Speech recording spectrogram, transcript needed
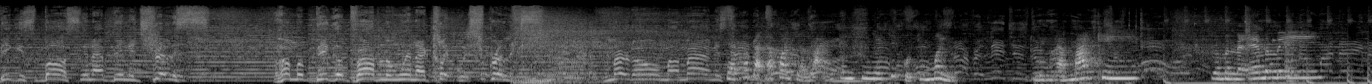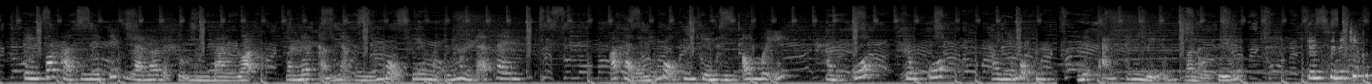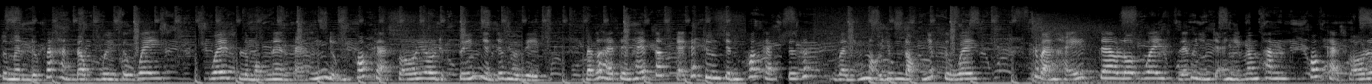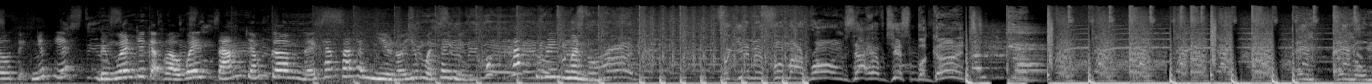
biggest boss and I've been a trillist. I'm a bigger problem when I click with Skrillex. Murder on my mind is Chào các bạn đã quay trở lại với kênh Cinematic của chúng mình Mình là Mikey Rồi mình là Emily Kênh podcast Cinematic là nơi để tụi mình bàn luận và nêu cảm nhận về những bộ phim mà chúng mình đã xem Có thể là những bộ phim truyền hình Âu Mỹ, Hàn Quốc, Trung Quốc hay những bộ phim điện ảnh kinh điển và nổi tiếng. Kênh Cinechit của tụi mình được phát hành độc quyền từ Waze. Waze là một nền tảng ứng dụng podcast và audio trực tuyến dành cho người Việt. Bạn có thể tìm thấy tất cả các chương trình podcast yêu thích và những nội dung độc nhất từ Waze. Các bạn hãy download Waze để có những trải nghiệm âm thanh, podcast và audio tuyệt nhất nhé. Đừng quên truy cập vào waze8.com để khám phá thêm nhiều nội dung và xây dựng podcast của riêng mình. Forgive me for my wrongs, I have just begun.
